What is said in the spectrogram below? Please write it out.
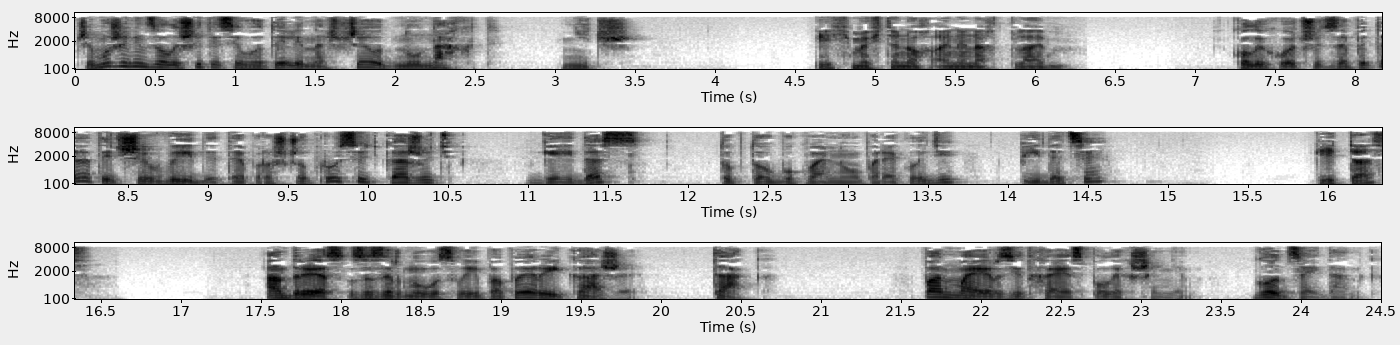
чи може він залишитися в готелі на ще одну нахт ніч. Ich möchte noch eine Nacht bleiben. Коли хочуть запитати, чи вийде те, про що просять, кажуть гейдас, тобто в буквальному перекладі піде це. Das? Андреас зазирнув у свої папери і каже Так. Пан Майер зітхає з полегшенням. Годзайданк.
